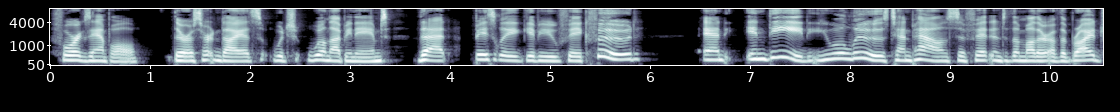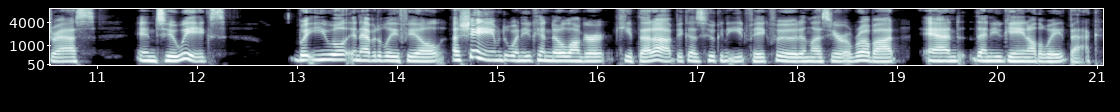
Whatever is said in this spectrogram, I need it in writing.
For example, there are certain diets, which will not be named, that basically give you fake food And indeed, you will lose 10 pounds to fit into the mother of the bride dress in two weeks, but you will inevitably feel ashamed when you can no longer keep that up because who can eat fake food unless you're a robot? And then you gain all the weight back.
